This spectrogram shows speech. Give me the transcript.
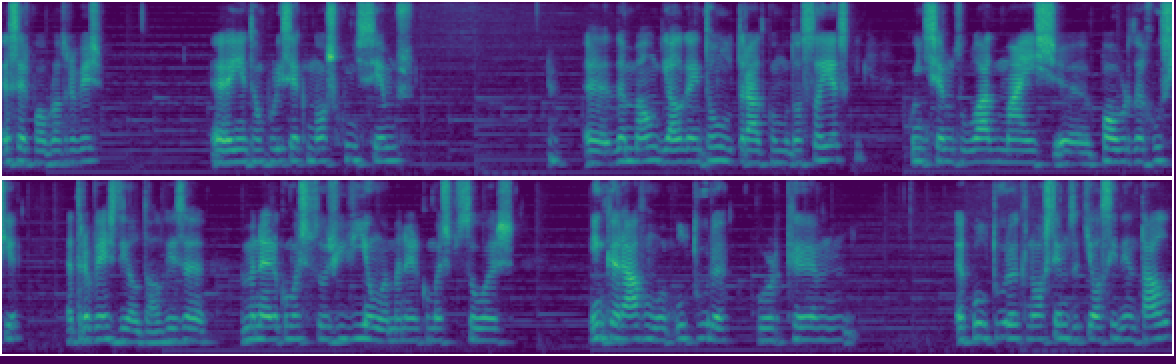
a ser pobre outra vez. Uh, e então por isso é que nós conhecemos da mão de alguém tão letrado como Dostoevsky, conhecemos o lado mais pobre da Rússia através dele. Talvez a, a maneira como as pessoas viviam, a maneira como as pessoas encaravam a cultura, porque hum, a cultura que nós temos aqui ocidental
